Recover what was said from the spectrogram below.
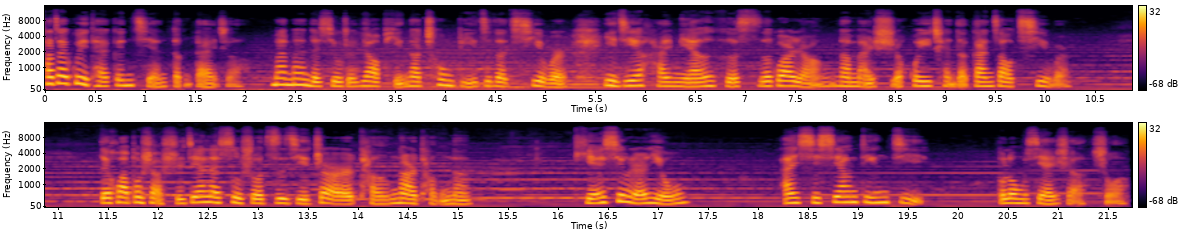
他在柜台跟前等待着。慢慢地嗅着药瓶那冲鼻子的气味，以及海绵和丝瓜瓤那满是灰尘的干燥气味，得花不少时间来诉说自己这儿疼那儿疼呢。甜杏仁油、安息香丁剂，布鲁姆先生说，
